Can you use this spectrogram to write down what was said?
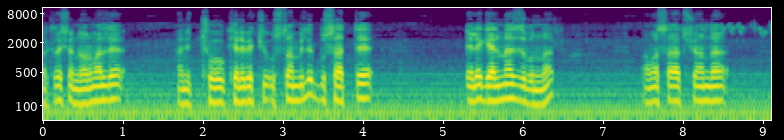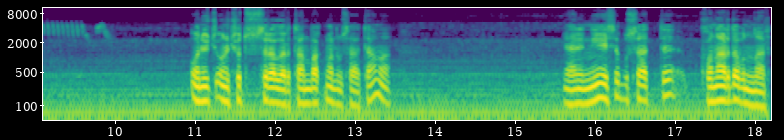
Arkadaşlar normalde hani çoğu kelebekçi ustam bilir bu saatte ele gelmezdi bunlar. Ama saat şu anda 13-13.30 sıraları tam bakmadım saate ama yani niyeyse bu saatte konarda bunlar.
